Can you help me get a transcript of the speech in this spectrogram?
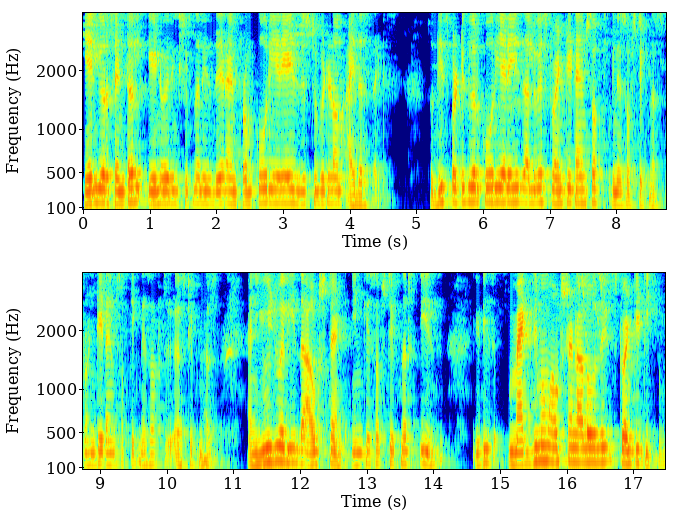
Here your central end bearing stiffener is there and from core area is distributed on either sides so this particular core area is always 20 times of thickness of stiffeners 20 times of thickness of uh, stiffeners and usually the outstand in case of stiffeners is it is maximum outstand allowed is 20 tq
